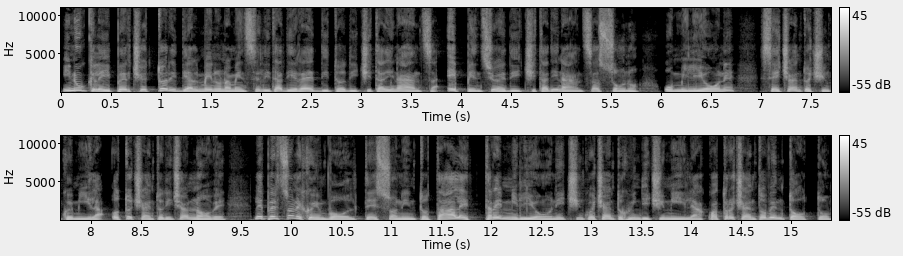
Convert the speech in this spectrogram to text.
i nuclei percettori di almeno una mensilità di reddito di cittadinanza e pensione di cittadinanza sono 1.605.819. Le persone coinvolte sono in totale 3.515.428.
